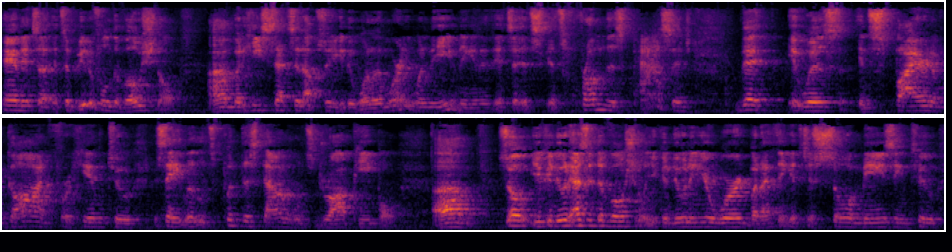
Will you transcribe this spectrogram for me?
And it's a it's a beautiful devotional. Um, but he sets it up so you can do one in the morning, one in the evening, and it, it's it's it's from this passage that it was inspired of God for him to, say, let's put this down and let's draw people. Um, so you can do it as a devotional, you can do it in your word, but I think it's just so amazing to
